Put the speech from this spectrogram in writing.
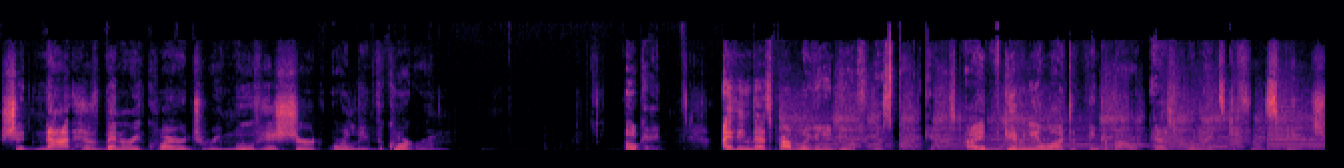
should not have been required to remove his shirt or leave the courtroom. Okay, I think that's probably going to do it for this podcast. I've given you a lot to think about as it relates to free speech.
